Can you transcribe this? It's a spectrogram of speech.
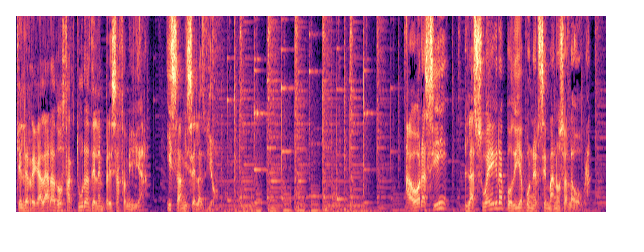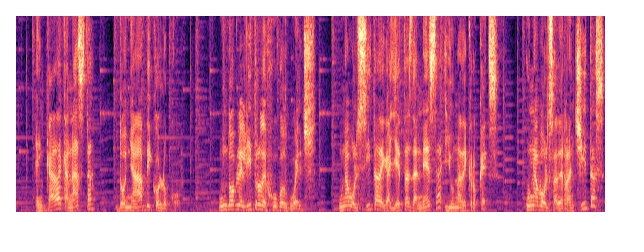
que le regalara dos facturas de la empresa familiar y Sammy se las dio. Ahora sí, la suegra podía ponerse manos a la obra. En cada canasta, doña Abdi colocó un doble litro de jugos Welch, una bolsita de galletas danesa y una de croquettes, una bolsa de ranchitas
